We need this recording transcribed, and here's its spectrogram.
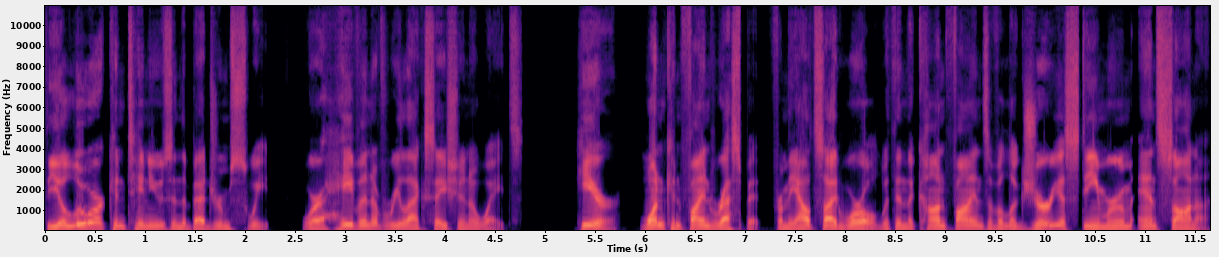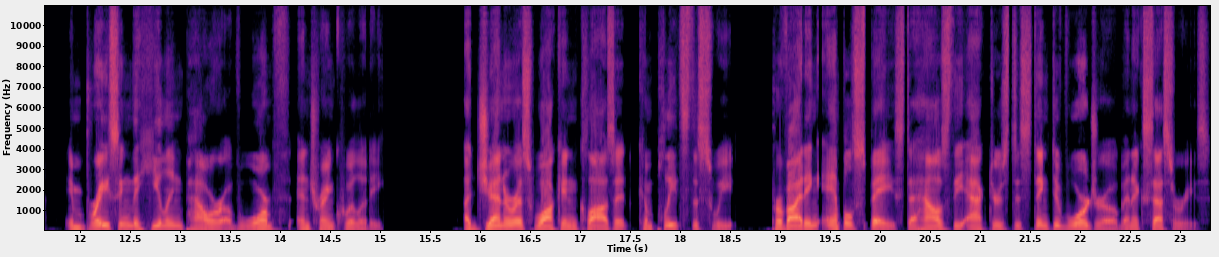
The allure continues in the bedroom suite, where a haven of relaxation awaits. Here, one can find respite from the outside world within the confines of a luxurious steam room and sauna, embracing the healing power of warmth and tranquility. A generous walk-in closet completes the suite, providing ample space to house the actor's distinctive wardrobe and accessories.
